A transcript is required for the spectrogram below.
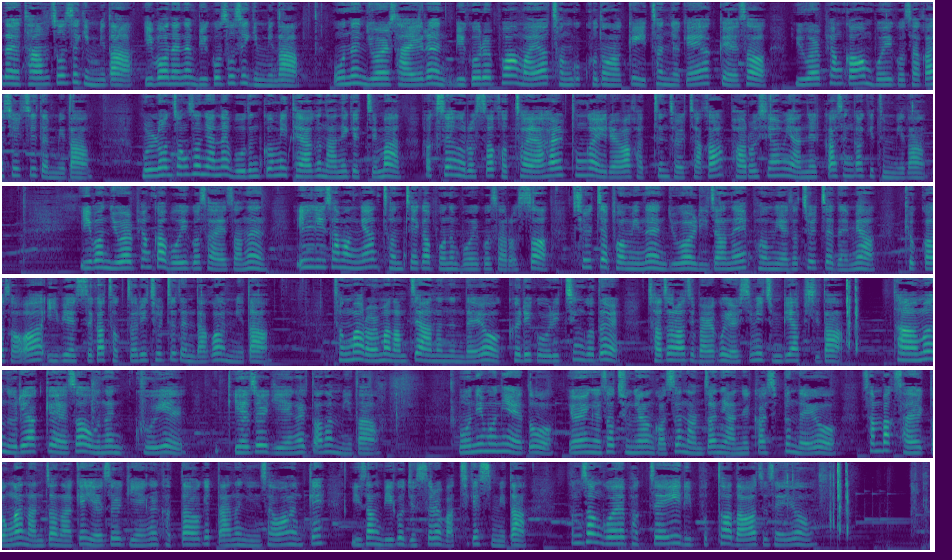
네, 다음 소식입니다. 이번에는 미고 소식입니다. 오는 6월 4일은 미고를 포함하여 전국 고등학교 2천여 개의 학교에서 6월 평가원 모의고사가 실시됩니다. 물론 청소년의 모든 꿈이 대학은 아니겠지만 학생으로서 거쳐야 할 통과 의례와 같은 절차가 바로 시험이 아닐까 생각이 듭니다. 이번 6월 평가 모의고사에서는 1, 2, 3학년 전체가 보는 모의고사로서 출제 범위는 6월 이전의 범위에서 출제되며 교과서와 EBS가 적절히 출제된다고 합니다. 정말 얼마 남지 않았는데요. 그리고 우리 친구들 좌절하지 말고 열심히 준비합시다. 다음은 우리 학교에서 오는 9일 예술 기행을 떠납니다. 뭐니 뭐니 해도 여행에서 중요한 것은 안전이 아닐까 싶은데요. 3박 4일 동안 안전하게 예술 기행을 갔다 오겠다는 인사와 함께 이상 미국 뉴스를 마치겠습니다. 삼성고의 박재희 리포터 나와주세요.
